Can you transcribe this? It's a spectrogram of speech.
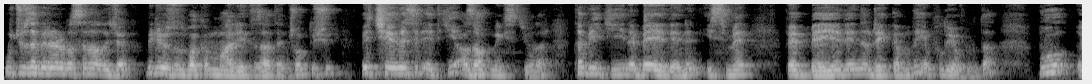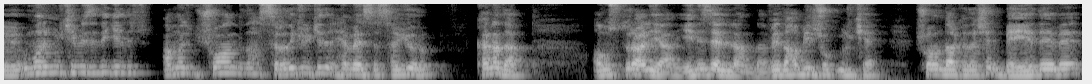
ucuza bir arabasını alacak. Biliyorsunuz bakım maliyeti zaten çok düşük ve çevresel etkiyi azaltmak istiyorlar. Tabii ki yine BYD'nin ismi ve BYD'nin reklamı da yapılıyor burada. Bu e, umarım ülkemize de gelir ama şu anda daha sıradaki ülkeleri hemen size sayıyorum. Kanada, Avustralya, Yeni Zelanda ve daha birçok ülke şu anda arkadaşlar BYD ve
